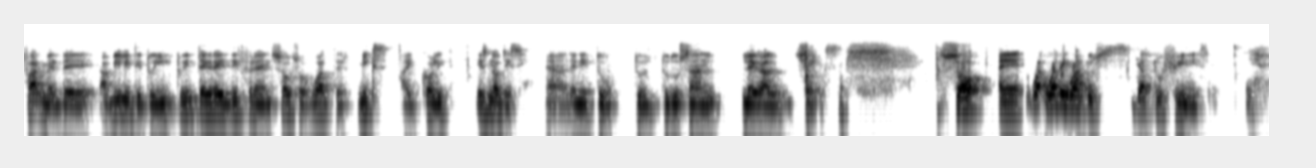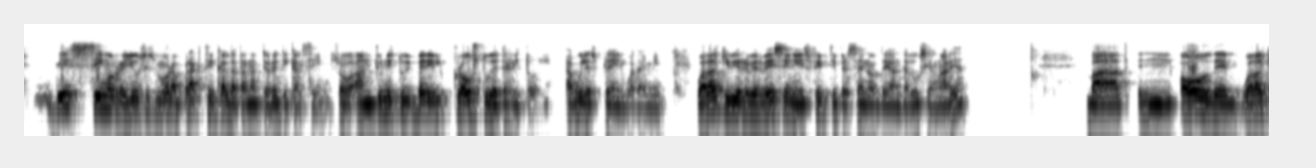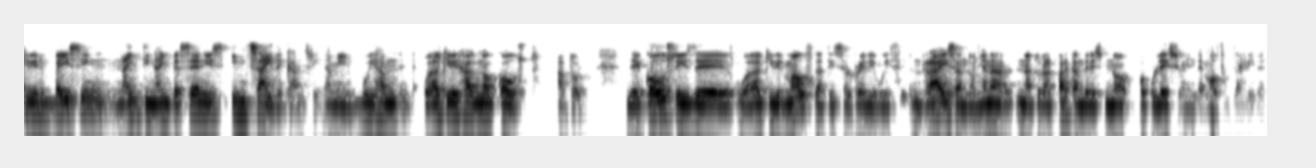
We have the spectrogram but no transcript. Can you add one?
farmer the ability to, in, to integrate different sources of water, mix, I call it, it's not easy. Uh, they need to, to, to do some legal checks. So uh, what, what they want to just to finish, this thing of reuse is more a practical than a theoretical thing. So, and you need to be very close to the territory. I will explain what I mean. Guadalquivir River Basin is 50% of the Andalusian area but in all the Guadalquivir basin, 99% is inside the country. I mean, we have Guadalquivir has no coast at all. The coast is the Guadalquivir mouth that is already with rice and Doñana Natural Park, and there is no population in the mouth of the river.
